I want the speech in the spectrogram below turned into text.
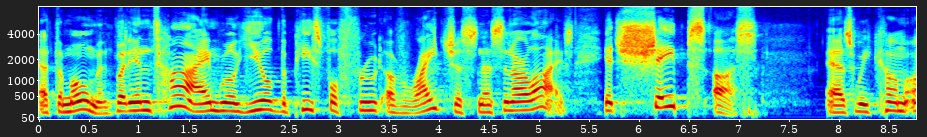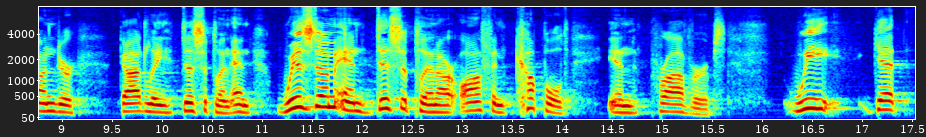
at the moment, but in time will yield the peaceful fruit of righteousness in our lives. It shapes us as we come under godly discipline. And wisdom and discipline are often coupled in Proverbs. We get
